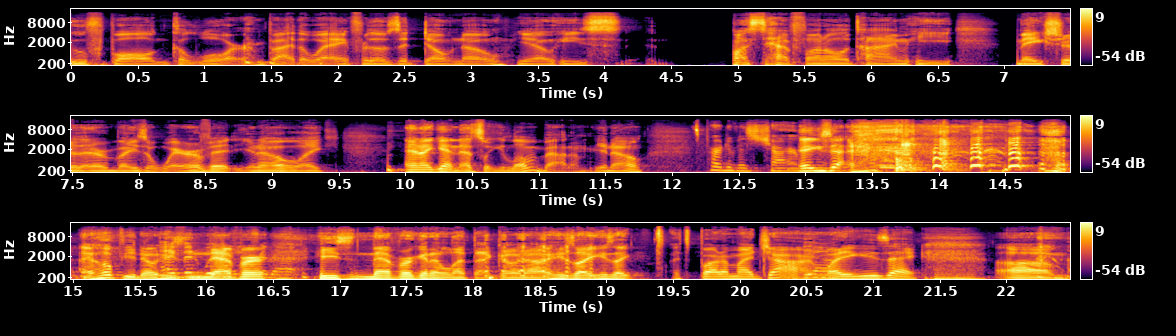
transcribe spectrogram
goofball galore by the way for those that don't know you know he's wants to have fun all the time he makes sure that everybody's aware of it you know like and again that's what you love about him you know it's part of his charm. Exactly. I hope you know he's never he's never gonna let that go now. He's like he's like it's part of my charm. Yeah. What do you say? Um,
